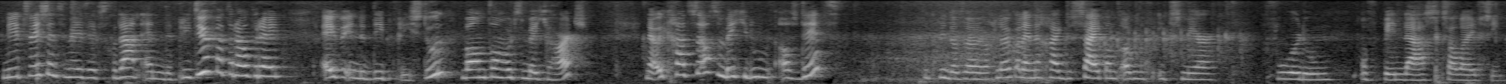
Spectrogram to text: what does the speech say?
wanneer je 2 centimeter heeft gedaan en de frituurvet eroverheen, even in de diepvries doen. Want dan wordt het een beetje hard. Nou, ik ga het zelfs een beetje doen als dit. Ik vind dat wel heel erg leuk. Alleen dan ga ik de zijkant ook nog iets meer voer doen. Of pinda's. Ik zal wel even zien.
